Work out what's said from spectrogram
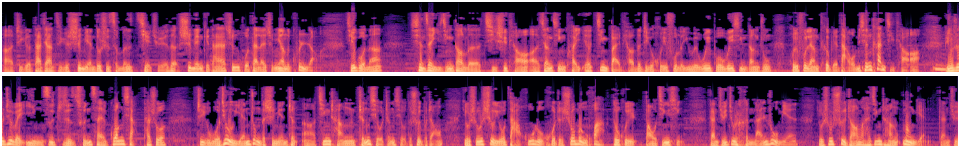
啊？这个大家这个失眠都是怎么解决的？失眠给大家生活带来什么样的困扰？结果呢？现在已经到了几十条啊，将近快呃近百条的这个回复了，因为微博、微信当中回复量特别大。我们先看几条啊，比如说这位影子只存在光下，他说。这个我就有严重的失眠症啊，经常整宿整宿的睡不着，有时候舍友打呼噜或者说梦话都会把我惊醒，感觉就是很难入眠。有时候睡着了还经常梦魇，感觉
